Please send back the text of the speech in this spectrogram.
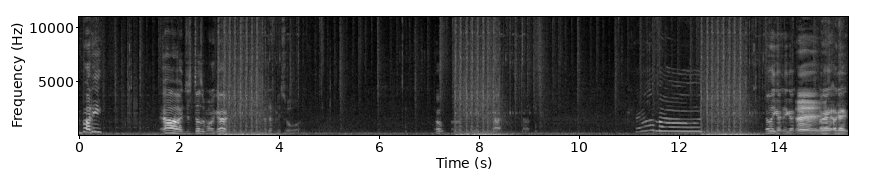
You, buddy. Ah, it just doesn't want to go. I definitely saw one. Oh. Uh, uh. Come on. Oh, there you go. There you go. Hey! Okay. Okay.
